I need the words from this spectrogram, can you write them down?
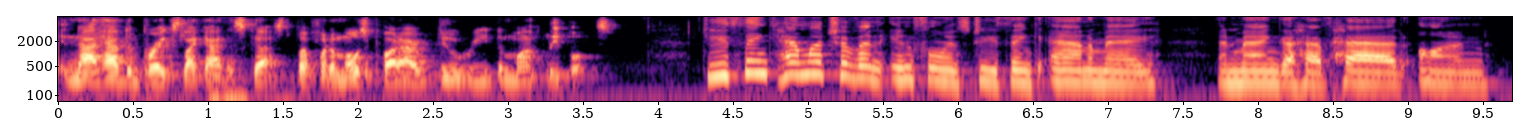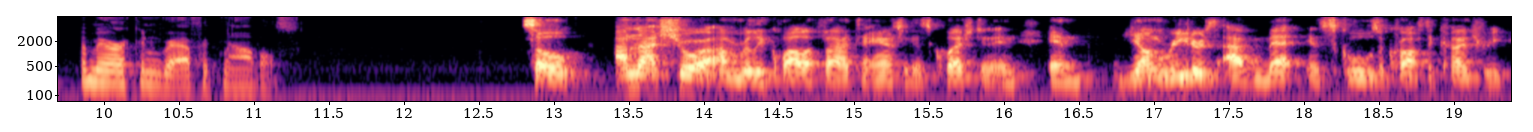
and not have the breaks like I discussed. But for the most part, I do read the monthly books. Do you think how much of an influence do you think anime and manga have had on American graphic novels? So I'm not sure I'm really qualified to answer this question. And and young readers I've met in schools across the country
